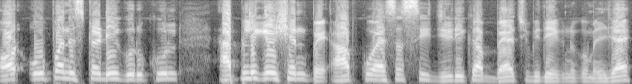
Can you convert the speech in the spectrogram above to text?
और ओपन स्टडी गुरुकुल एप्लीकेशन पे आपको एसएससी जीडी का बैच भी देखने को मिल जाए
